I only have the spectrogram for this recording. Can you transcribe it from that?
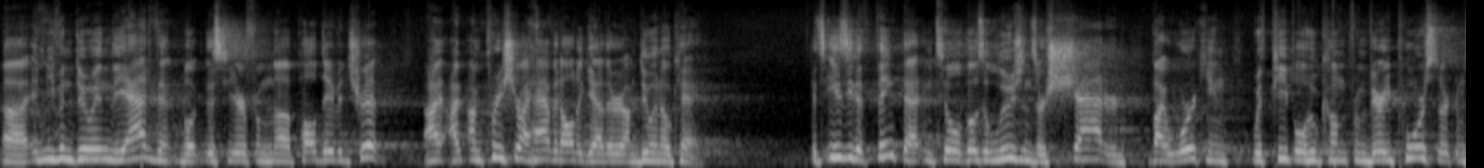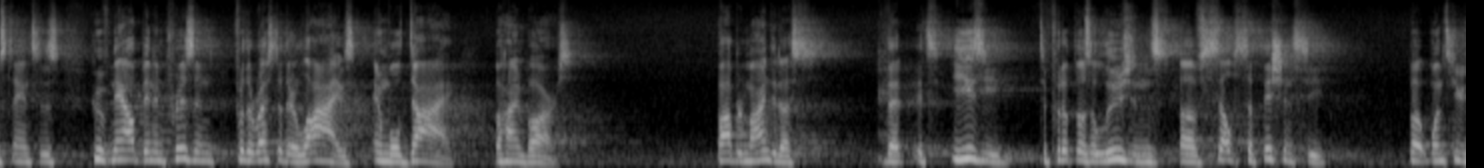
uh, am even doing the Advent book this year from uh, Paul David Tripp. I, I'm pretty sure I have it all together, I'm doing okay. It's easy to think that until those illusions are shattered by working with people who come from very poor circumstances who've now been imprisoned for the rest of their lives and will die behind bars. Bob reminded us that it's easy to put up those illusions of self sufficiency, but once you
